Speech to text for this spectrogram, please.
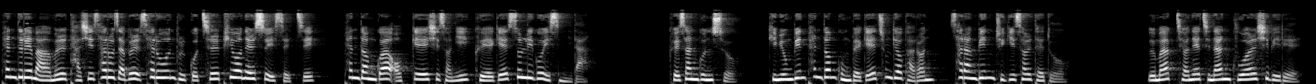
팬들의 마음을 다시 사로잡을 새로운 불꽃을 피워낼 수 있을지 팬덤과 업계의 시선이 그에게 쏠리고 있습니다. 괴산 군수, 김용빈 팬덤 공백의 충격 발언, 사랑빈 뒤기설 대두. 음악 전에 지난 9월 11일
